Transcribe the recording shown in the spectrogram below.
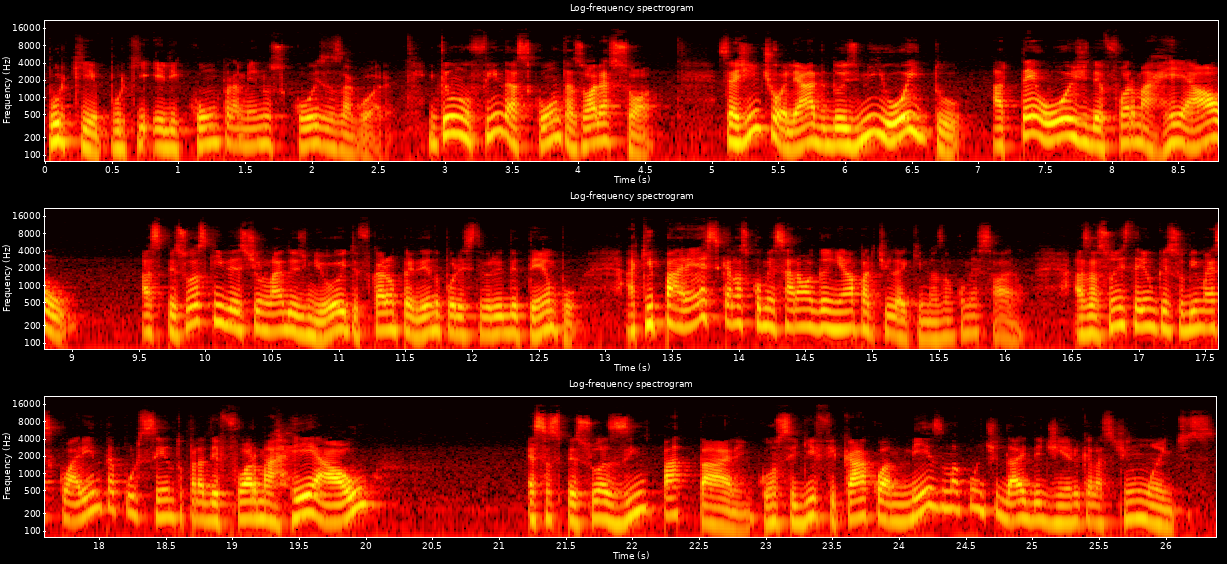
Por quê? Porque ele compra menos coisas agora. Então, no fim das contas, olha só. Se a gente olhar de 2008 até hoje, de forma real, as pessoas que investiram lá em 2008 e ficaram perdendo por esse período de tempo, aqui parece que elas começaram a ganhar a partir daqui, mas não começaram. As ações teriam que subir mais 40% para, de forma real, essas pessoas empatarem, conseguir ficar com a mesma quantidade de dinheiro que elas tinham antes.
